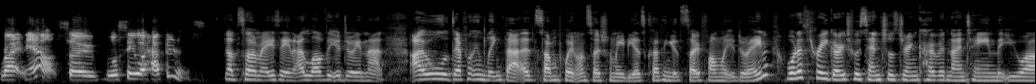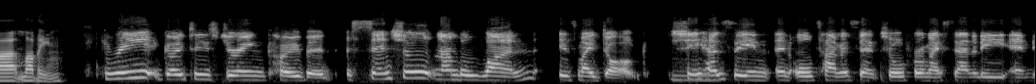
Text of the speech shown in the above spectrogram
right now. So, we'll see what happens. That's so amazing. I love that you're doing that. I will definitely link that at some point on social medias because I think it's so fun what you're doing. What are three go to essentials during COVID 19 that you are loving? Three go tos during COVID. Essential number one is my dog. She has been an all-time essential for my sanity and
